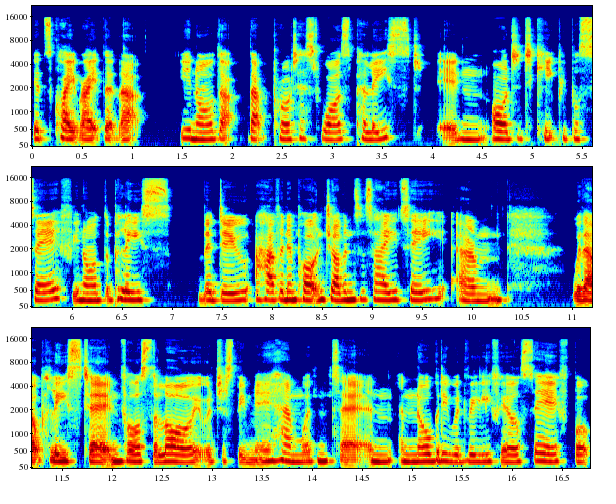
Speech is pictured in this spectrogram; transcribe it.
it's quite right that that you know that that protest was policed in order to keep people safe. You know the police they do have an important job in society. Um, without police to enforce the law, it would just be mayhem, wouldn't it? And and nobody would really feel safe. But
